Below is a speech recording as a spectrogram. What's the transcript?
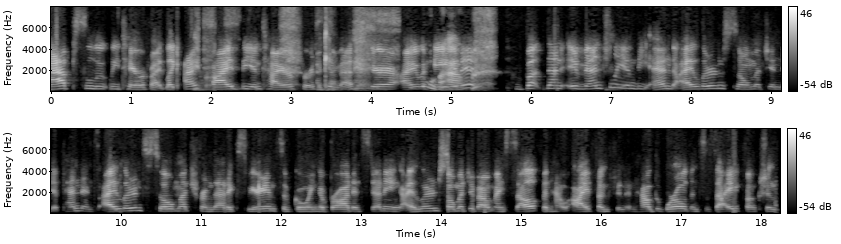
absolutely terrified. Like I cried the entire first okay. semester. I hated wow. it but then eventually in the end i learned so much independence. I learned so much from that experience of going abroad and studying. I learned so much about myself and how i function and how the world and society functions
